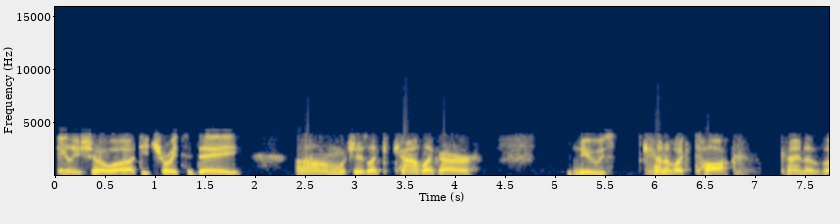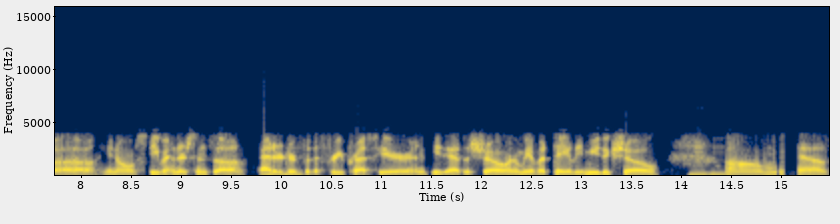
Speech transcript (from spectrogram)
daily show, uh, Detroit Today, um, which is like kind of like our news, kind of like talk, kind of uh, you know Steve Henderson's uh, editor for the Free Press here, and he has a show, and we have a daily music show. Mhm. Um, we have,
